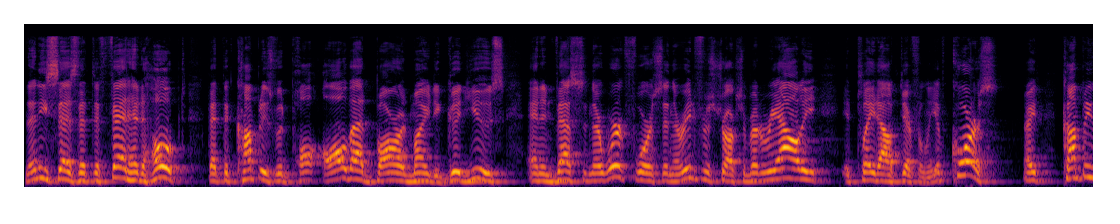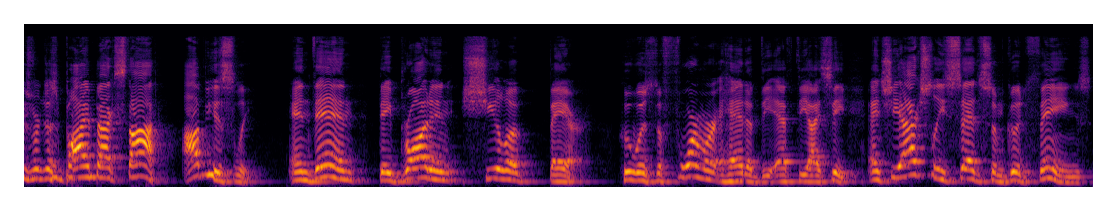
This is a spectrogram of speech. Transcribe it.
Then he says that the Fed had hoped that the companies would put all that borrowed money to good use and invest in their workforce and their infrastructure, but in reality, it played out differently. Of course, right? Companies were just buying back stock obviously. And then they brought in Sheila Bair, who was the former head of the FDIC. And she actually said some good things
